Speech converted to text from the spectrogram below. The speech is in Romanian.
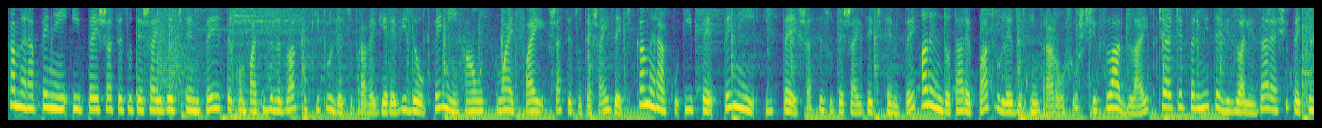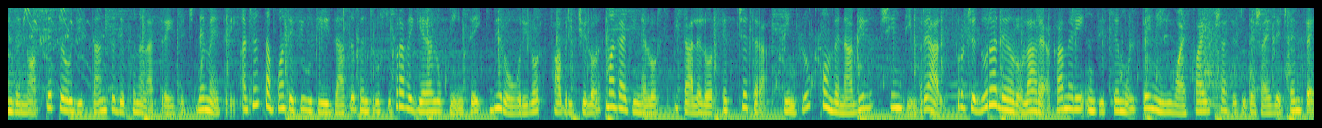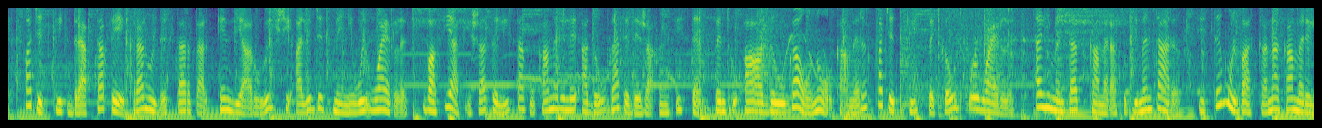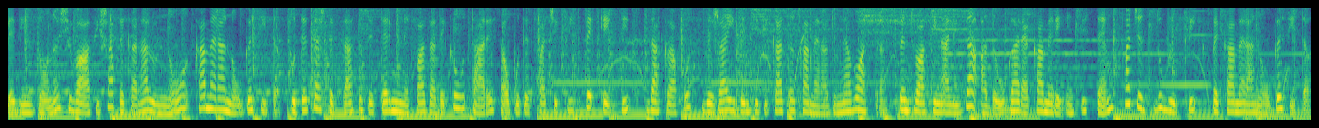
Camera Penny IP660MP este compatibilă doar cu kitul de supraveghere video Penny House Wi-Fi 660. Camera cu IP Penny IP660MP are în dotare 4 LED-uri infraroșu și floodlight, ceea ce permite vizualizarea și pe timp de noapte pe o distanță de până la 30 de metri. Aceasta poate fi utilizată pentru supravegherea locuinței, birourilor, fabricilor, magazinelor, spitalelor, etc. Simplu, convenabil și în timp real. Procedura de înrolare a camerei în sistemul PNI Wi-Fi 660MP. Faceți click dreapta pe ecranul de start al NVR-ului și alegeți meniul Wireless. Va fi afișată lista cu camerele adăugate deja în sistem. Pentru a adăuga o nouă cameră, faceți click pe Code for Wireless. Alimentați camera suplimentară. Sistemul va scana camerele din zonă și va afișa pe canalul 9 camera nou găsită. Puteți aștepta să se termine faza de căutare sau puteți face click pe Exit dacă a fost deja identificată camera dumneavoastră. Pentru a finaliza adăugarea camerei în sistem, faceți dublu click pe camera nou găsită.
